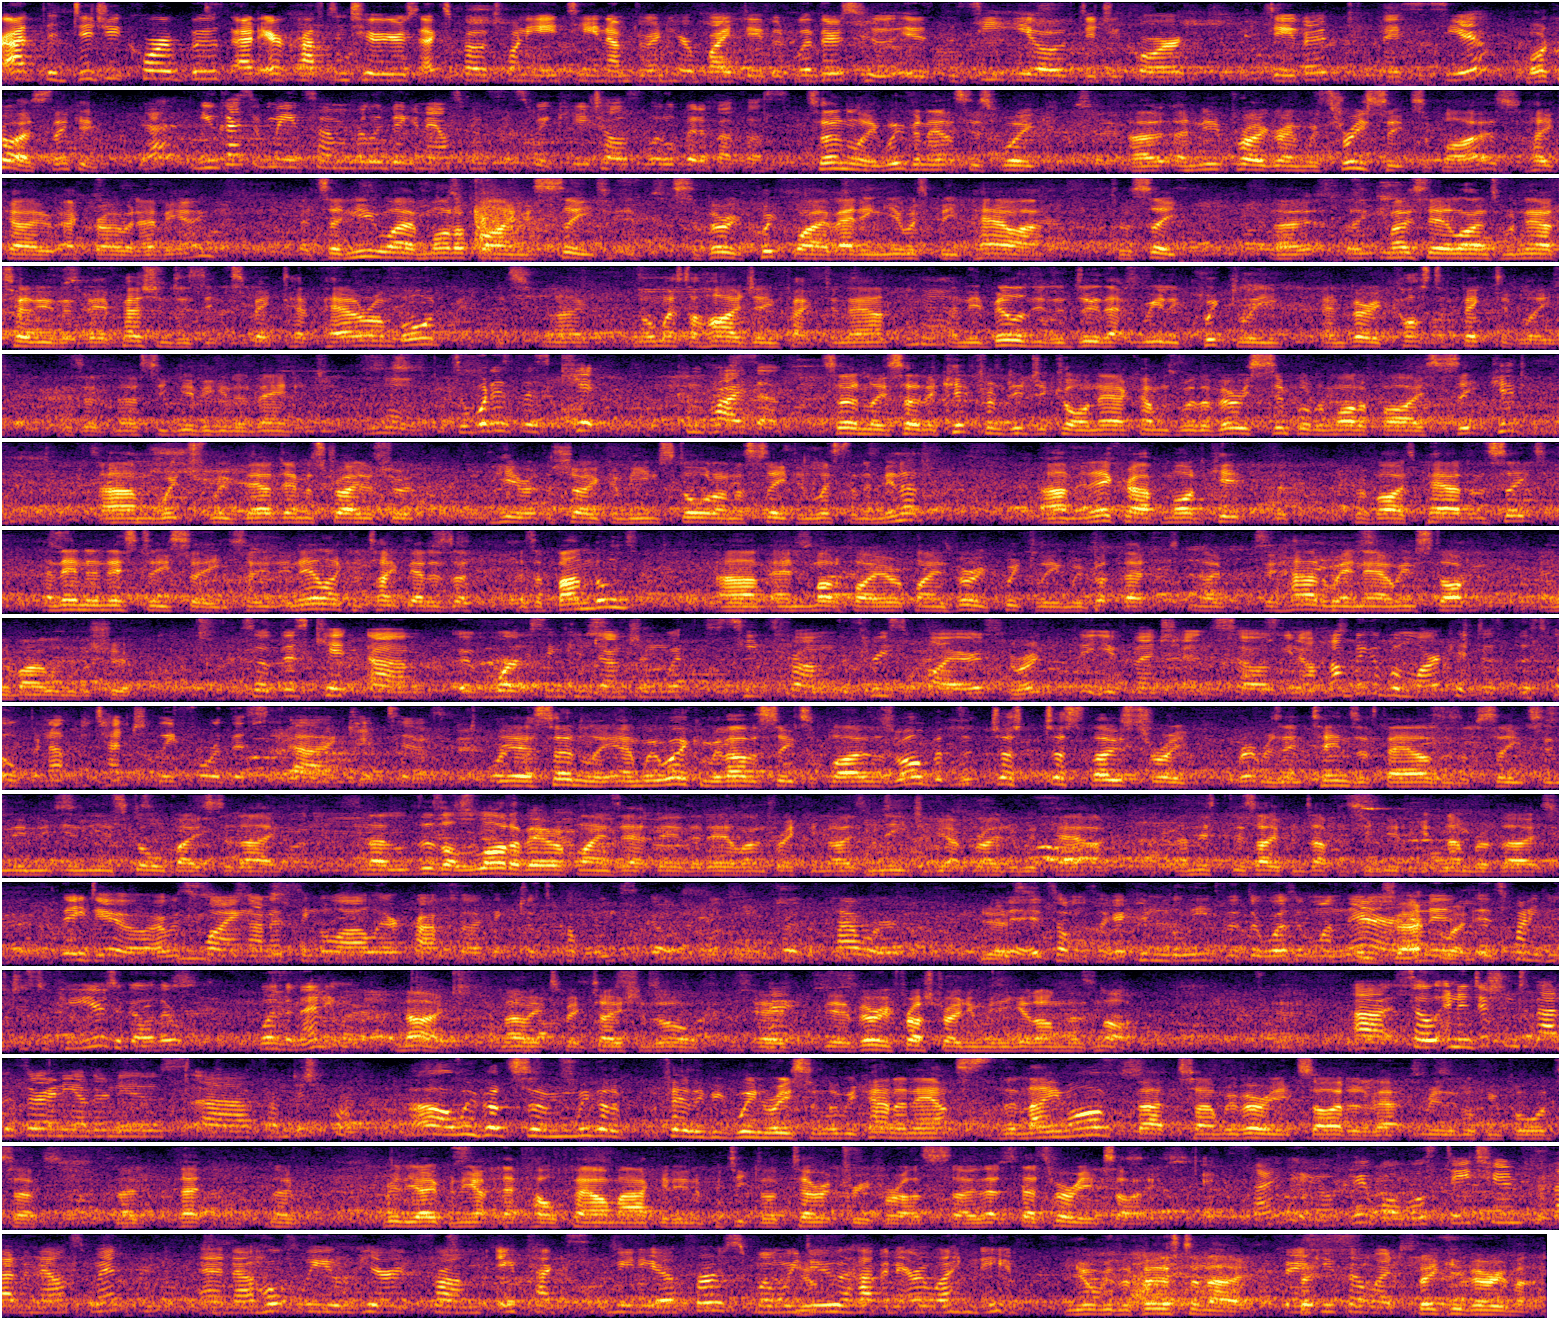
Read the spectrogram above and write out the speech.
at the digEcor booth at Aircraft Interiors Expo 2018. I'm joined here by David Withers, who is the CEO of digEcor. David, nice to see you. Likewise, thank you. Yeah, you guys have made some really big announcements this week. Can you tell us a little bit about those? Certainly, we've announced this week uh, a new program with three seat suppliers, HAECO, Acro and Aviang. It's a new way of modifying a seat. It's a very quick way of adding USB power to a seat. Uh, I think most airlines will now tell you that their passengers expect to have power on board. It's you know, almost a hygiene factor now, mm-hmm. and the ability to do that really quickly and very cost effectively is a, a significant advantage. Mm-hmm. So, what does this kit comprise of? Certainly. So, the kit from digEcor now comes with a very simple to modify seat kit, um, which we've now demonstrated through here at the show can be installed on a seat in less than a minute. Um, an aircraft mod kit that provides power to the seats, and then an STC. So an airline can take that as a, as a bundle um, and modify aeroplanes very quickly. And we've got that you know, the hardware now in stock and available to ship. So this kit um, it works in conjunction with seats from the three suppliers that you've mentioned. So you know, how big of a market does this open up potentially for this uh, kit to, to work? Yeah, with? certainly, and we're working with other seat suppliers as well. But th- just just those three represent tens of thousands of seats in, in, in the installed base today. there's a lot of aeroplanes out there that airlines recognise need to be upgraded with power, and this, this opens up a significant number of those. They do. I was mm. flying on a single aisle aircraft, so I think just a couple weeks ago, looking for the power Yes. it's almost like I couldn't believe that there wasn't one there. Exactly. And it, it's funny because just a few years ago there wasn't anywhere. No, no expectations at all. Yeah, yeah, very frustrating when you get on. There's not. Uh, so, in addition to that, is there any other news uh, from digEcor? Oh, we've got some. We've got a fairly big win recently. We can't announce the name of, but um, we're very excited about. Really looking forward to uh, that. You know, really opening up that whole power market in a particular territory for us. So that's that's very exciting. Exciting. Okay. Well, we'll stay tuned for that announcement, and uh, hopefully you'll hear it from Apex Media first when we yep. do have an airline name. You'll be the first to know. Thank Th- you so much. Thank you very much.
